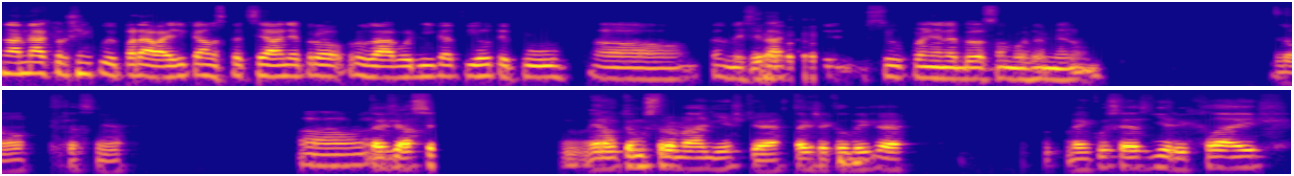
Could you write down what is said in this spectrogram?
nám nějak trošinku vypadá, říkám speciálně pro, pro závodníka tvýho typu, uh, ten mistrák si úplně nebyl samozřejmě. No, no přesně. Uh, Takže asi jenom k tomu srovnání ještě, tak řekl bych, že venku se jezdí rychlejš,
